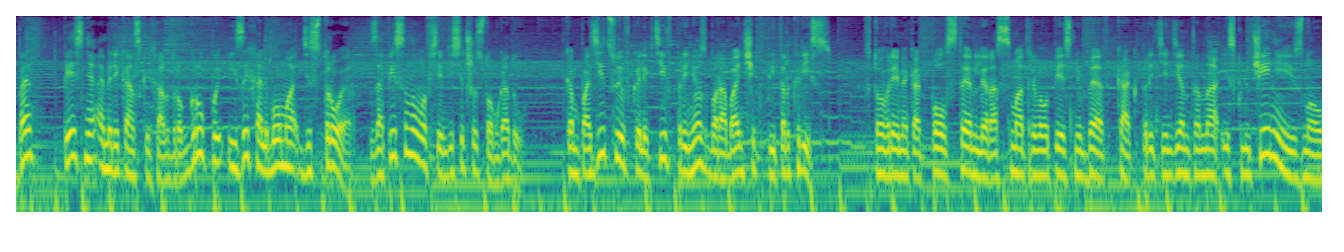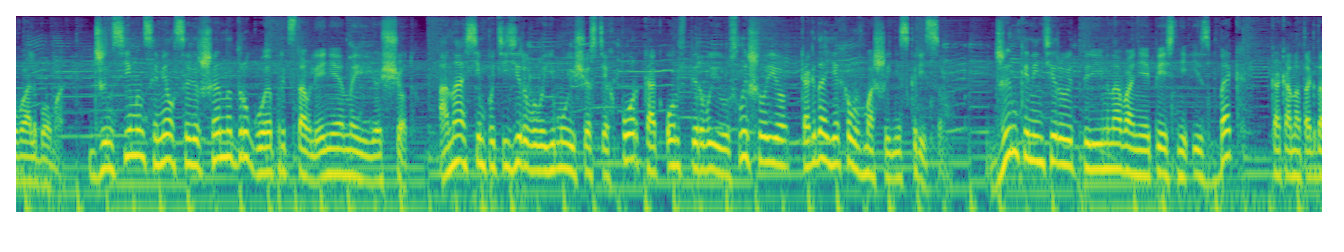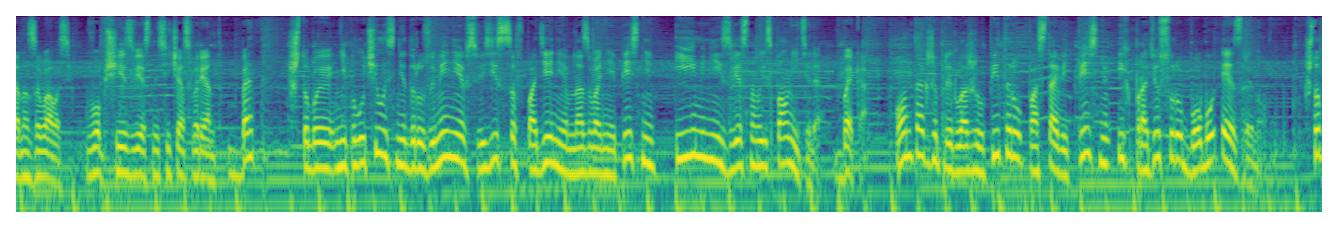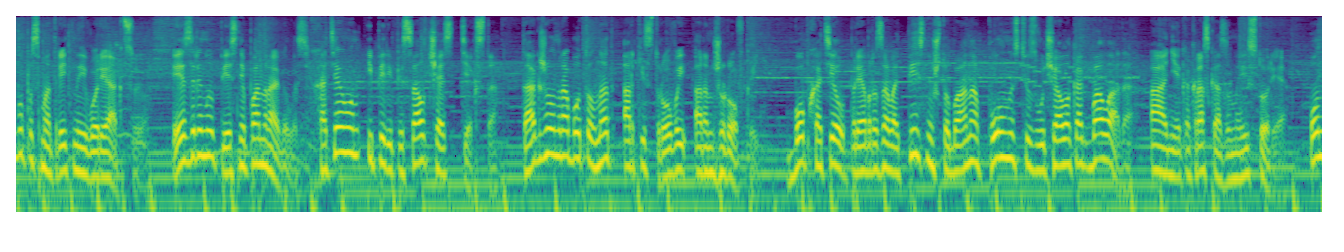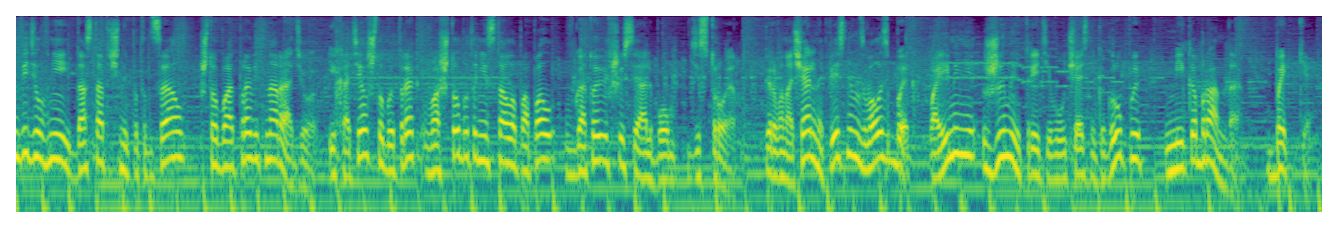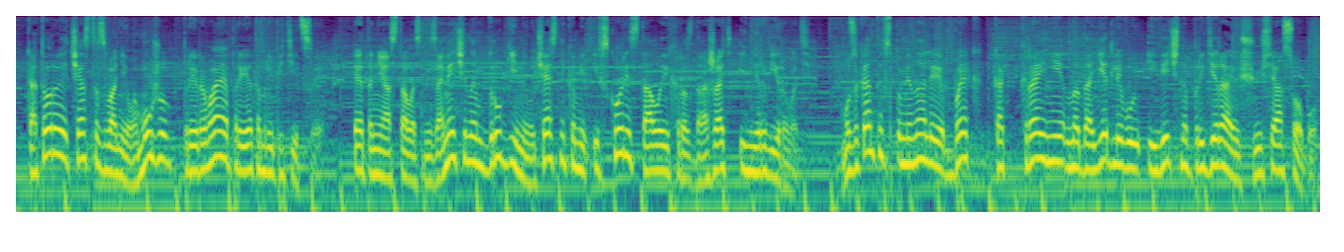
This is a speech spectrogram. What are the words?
«Beth» — песня американской хард-рок группы из их альбома «Destroyer», записанного в 1976 году. Композицию в коллектив принес барабанщик Питер Крис. То время как Пол Стэнли рассматривал песню «Beth» как претендента на исключение из нового альбома, Джин Симмонс имел совершенно другое представление на ее счет. Она симпатизировала ему еще с тех пор, как он впервые услышал ее, когда ехал в машине с Крисом. Джин комментирует переименование песни из «Back», как она тогда называлась, в общеизвестный сейчас вариант «Beth», чтобы не получилось недоразумение в связи с совпадением названия песни и имени известного исполнителя — Бека. Он также предложил Питеру поставить песню их продюсеру Бобу Эзрину, чтобы посмотреть на его реакцию. Эзрину песня понравилась, хотя он и переписал часть текста. Также он работал над оркестровой аранжировкой. Боб хотел преобразовать песню, чтобы она полностью звучала как баллада, а не как рассказанная история. Он видел в ней достаточный потенциал, чтобы отправить на радио, и хотел, чтобы трек во что бы то ни стало попал в готовившийся альбом «Destroyer». Первоначально песня называлась «Бэк» по имени жены третьего участника группы Мика Бранда, Бекки, которая часто звонила мужу, прерывая при этом репетиции. Это не осталось незамеченным другими участниками и вскоре стало их раздражать и нервировать. Музыканты вспоминали Бек как крайне надоедливую и вечно придирающуюся особу.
